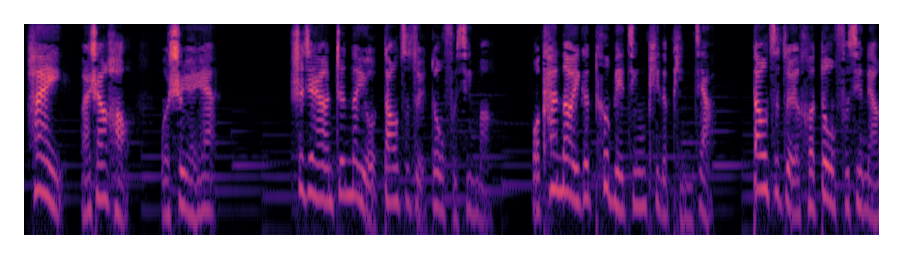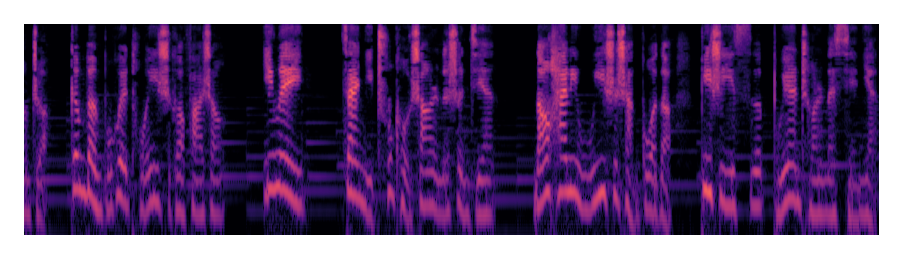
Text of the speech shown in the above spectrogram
嗨，晚上好，我是圆圆。世界上真的有刀子嘴豆腐心吗？我看到一个特别精辟的评价：刀子嘴和豆腐心两者根本不会同一时刻发生，因为在你出口伤人的瞬间，脑海里无意识闪过的必是一丝不愿承认的邪念，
